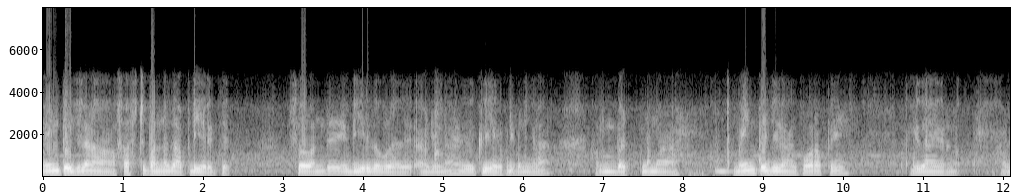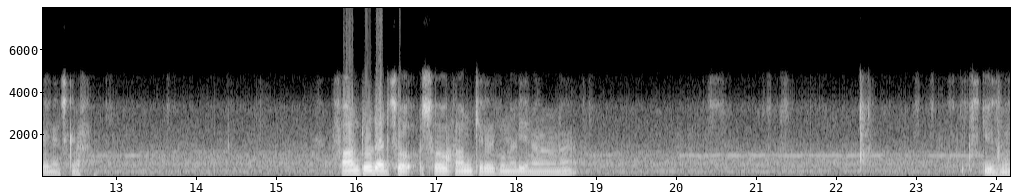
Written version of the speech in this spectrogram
மெயின் பேஜில் நான் ஃபஸ்ட்டு பண்ணது அப்படியே இருக்குது ஸோ வந்து இப்படி இருக்கக்கூடாது அப்படின்னா இது கிளியர் இப்படி பண்ணிக்கலாம். பட் நம்ம மெயின் பேஜுக்கு போகிறப்பே இதாகிடணும் அப்படின்னு வச்சுக்கலாம் form two dot show show காமிக்கிறதுக்கு முன்னாடி என்னன்னா எக்ஸ்கியூஸ் மீ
